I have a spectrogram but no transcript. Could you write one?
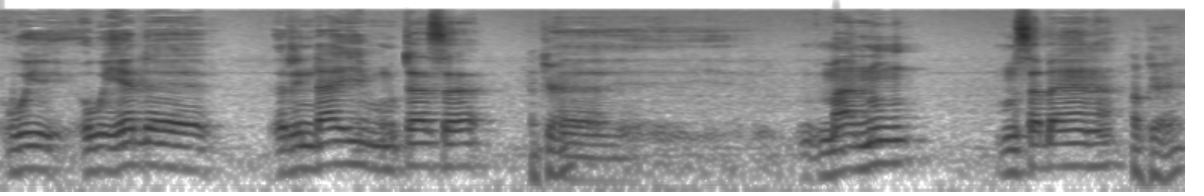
we we had uh, Rindai Mutasa, Okay. uh, Manu Musabayana. Okay.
